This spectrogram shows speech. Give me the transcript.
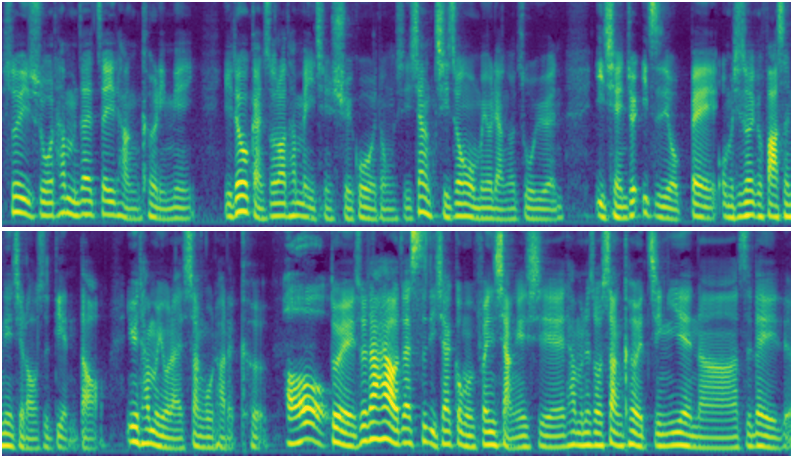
所以说他们在这一堂课里面。也都有感受到他们以前学过的东西，像其中我们有两个组员，以前就一直有被我们其中一个发声练习老师点到，因为他们有来上过他的课哦，对，所以他还有在私底下跟我们分享一些他们那时候上课的经验啊之类的，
